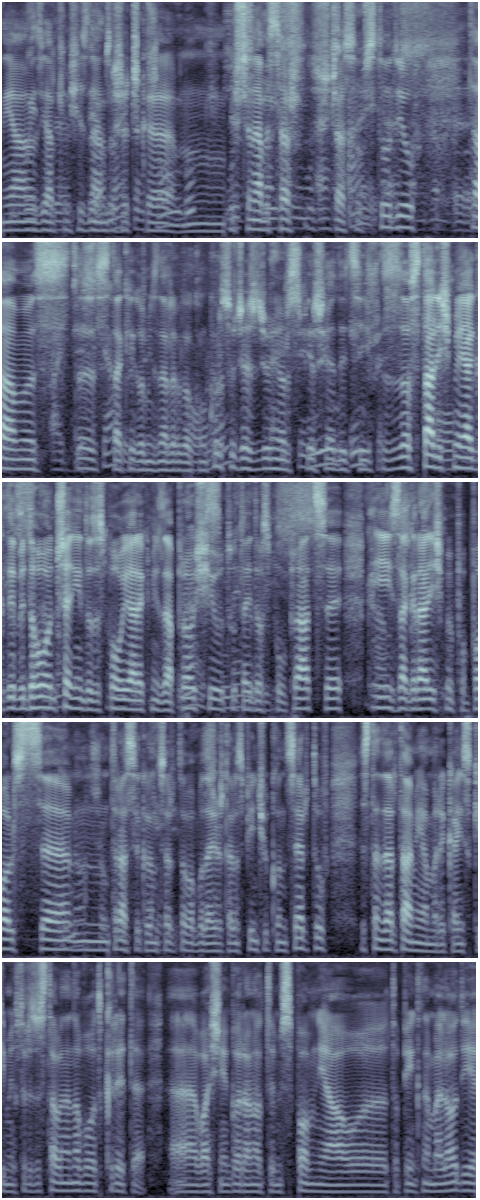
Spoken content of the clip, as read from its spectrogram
Ja z Jarkiem się znałem troszeczkę mm, jeszcze nawet z, czasów studiów. Tam z, z takiego międzynarodowego konkursu Jazz Junior z pierwszej edycji zostaliśmy jak gdyby dołączeni do zespołu. Jarek mnie zaprosił tutaj do współpracy i zagraliśmy po Polsce mm, trasę koncertową, bodajże tam z pięciu koncertów ze standardami amerykańskimi, które zostały na nowo odkryte. E, właśnie Goran o tym wspomniał, e, to piękne melodie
